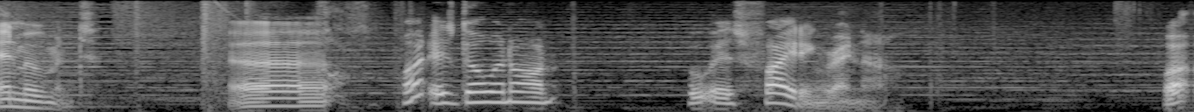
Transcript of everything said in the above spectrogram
in movement. Uh, what is going on? Who is fighting right now? What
